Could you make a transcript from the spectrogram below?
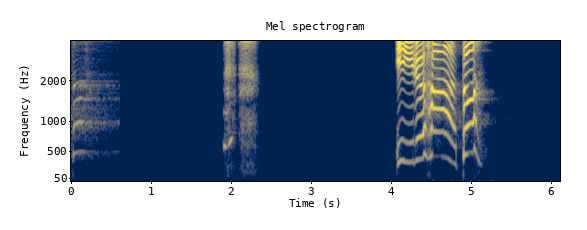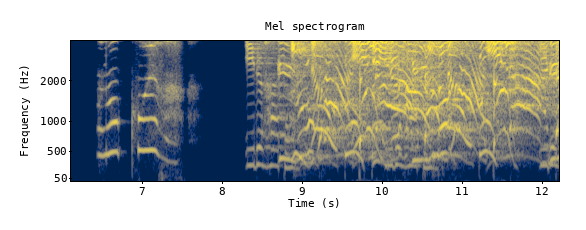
ト。イルハート。の声は。ハート。ハート。ハート。ハート。ハート。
